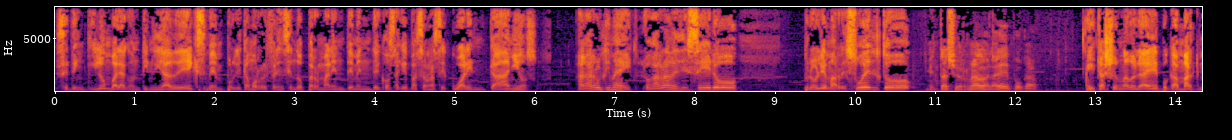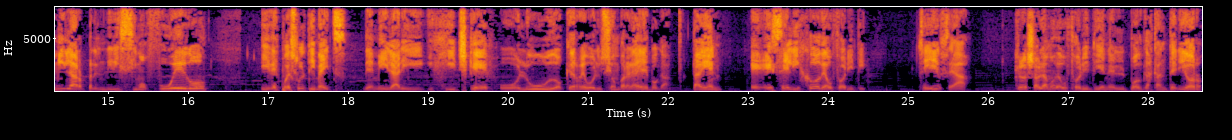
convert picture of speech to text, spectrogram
se te enquilomba la continuidad de X-Men porque estamos referenciando permanentemente cosas que pasaron hace 40 años. Agarra Ultimate, lo agarra desde cero, problema resuelto, Está ayornado a la época. Está ayornado la época, Mark Millar prendidísimo fuego. Y después Ultimates de Millar y, y Hitch, que boludo, qué revolución para la época. Está bien, e- es el hijo de Authority. ¿Sí? O sea, creo que ya hablamos de Authority en el podcast anterior.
